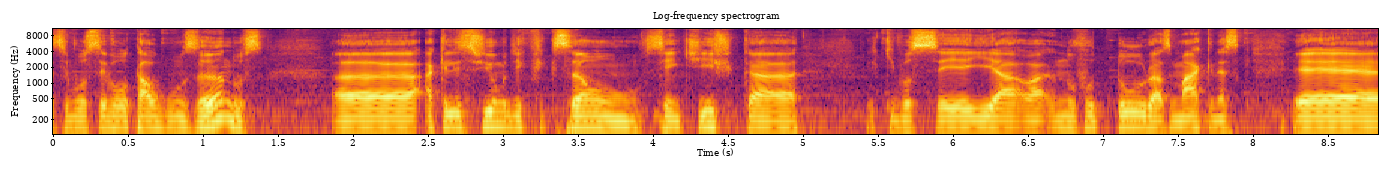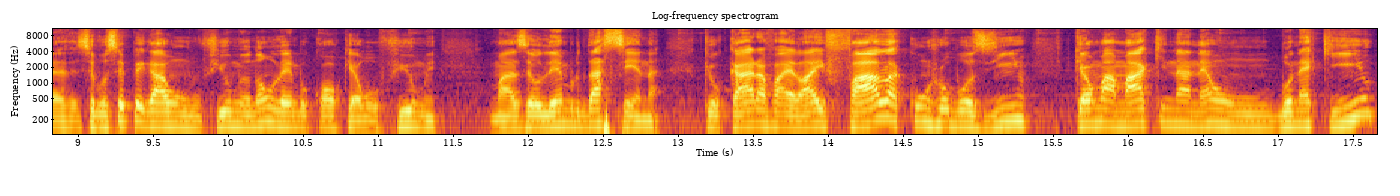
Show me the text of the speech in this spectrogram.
se você voltar alguns anos, uh, aqueles filmes de ficção científica que você ia no futuro, as máquinas. É, se você pegar um filme, eu não lembro qual que é o filme, mas eu lembro da cena que o cara vai lá e fala com o robozinho que é uma máquina, né, um bonequinho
